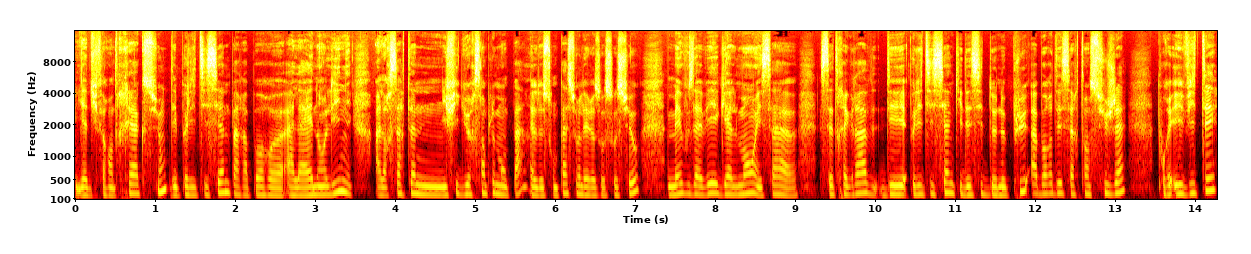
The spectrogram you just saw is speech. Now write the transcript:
Il y a différentes réactions des politiciennes par rapport euh, à la haine en ligne. Alors certaines n'y figurent simplement pas, elles ne sont pas sur les réseaux sociaux, mais vous avez également, et ça euh, c'est très grave, des politiciennes qui décident de ne plus aborder certains sujets pour éviter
